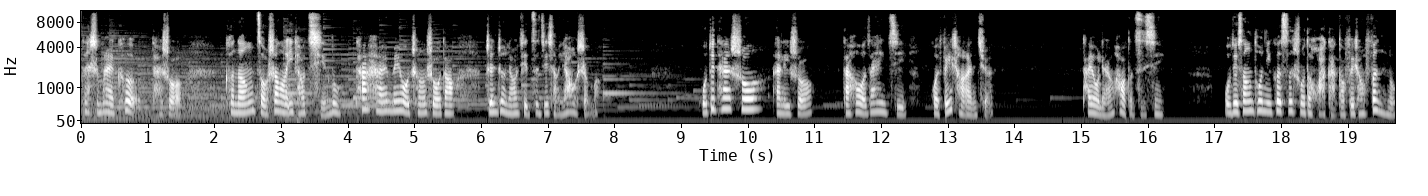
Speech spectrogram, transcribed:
但是麦克，他说：“可能走上了一条歧路。他还没有成熟到真正了解自己想要什么。我对他说：“艾丽说，他和我在一起会非常安全。他有良好的自信。”我对桑托尼克斯说的话感到非常愤怒。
